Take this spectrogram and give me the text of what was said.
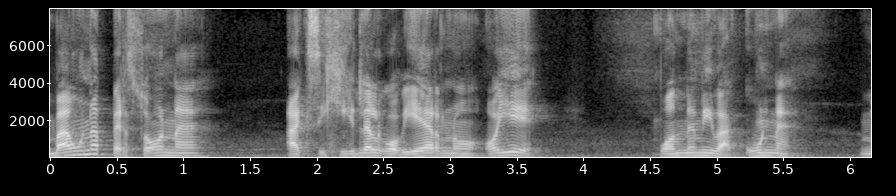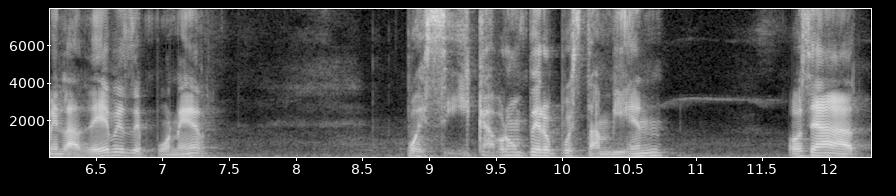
va una persona a exigirle al gobierno, oye, ponme mi vacuna, me la debes de poner. Pues sí, cabrón, pero pues también, o sea,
